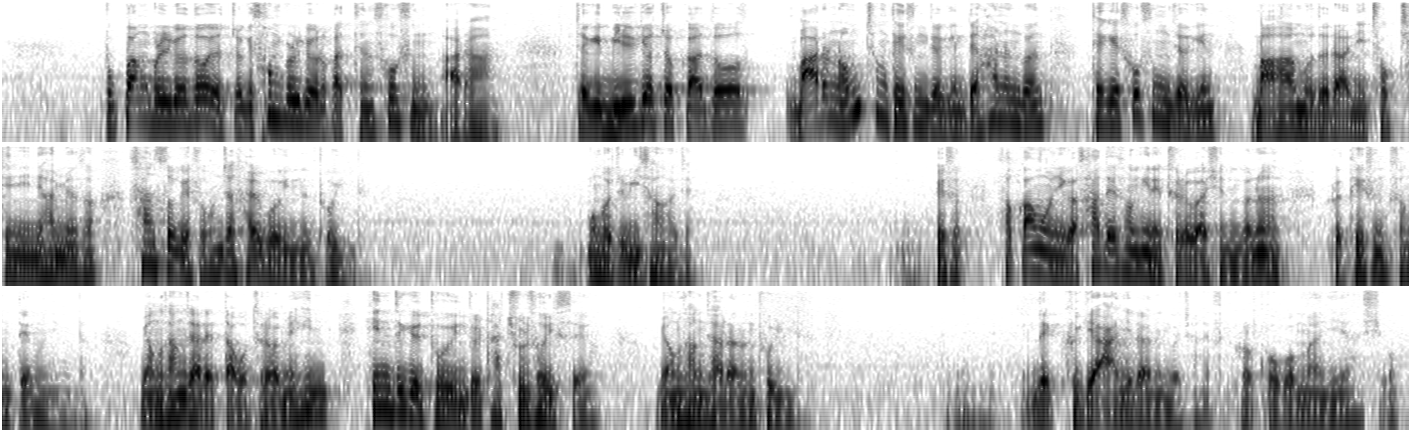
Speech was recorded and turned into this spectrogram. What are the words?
북방불교도 이쪽이 선불교 같은 소승아라한, 저기 밀교 쪽 가도 말은 엄청 대승적인데 하는 건 되게 소승적인 마하무드라니 족체니니 하면서 산속에서 혼자 살고 있는 도인들. 뭔가 좀 이상하죠. 그래서 석가모니가 사대 성인에 들어가시는 거는 그 대승성 때문입니다. 명상 잘했다고 들어가면 힌, 힌두교 도인들 다 줄 서 있어요. 명상 잘하는 도인들. 근데 그게 아니라는 거죠. 그래서 그것만 이해하시고.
